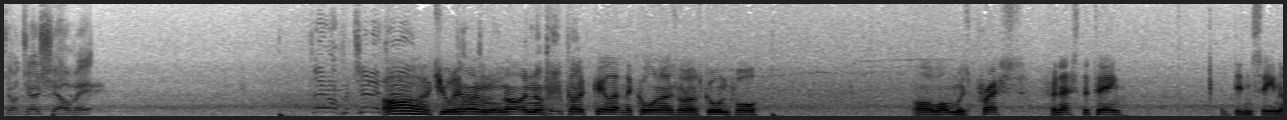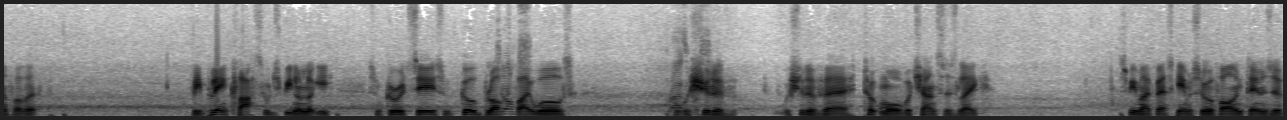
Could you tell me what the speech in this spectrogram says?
Jonjo Shelvey. Oh, Julian, not enough. Got to kill that in the corner. That's what I was going for. Oh, one was pressed, finessed the thing. I didn't see enough of it. Been playing class, we've just been unlucky. Some good saves, some good blocks by Wolves. But we should have, we should have uh, took more of our chances. Like it's been my best game so far in terms of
